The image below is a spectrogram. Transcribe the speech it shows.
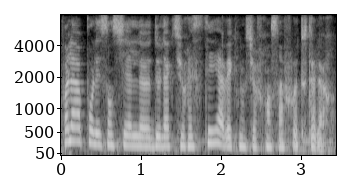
Voilà pour l'essentiel de l'actu. Restée avec nous sur France Info. À tout à l'heure.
